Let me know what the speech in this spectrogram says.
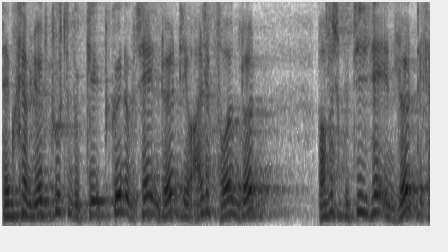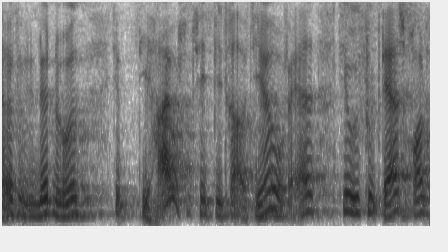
dem kan vi jo ikke pludselig begynde at betale en løn. De har jo aldrig fået en løn. Hvorfor skulle de have en løn? Det kan jo ikke nytte noget. De har jo sådan set bidraget. De har jo været, de har udfyldt deres rolle.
